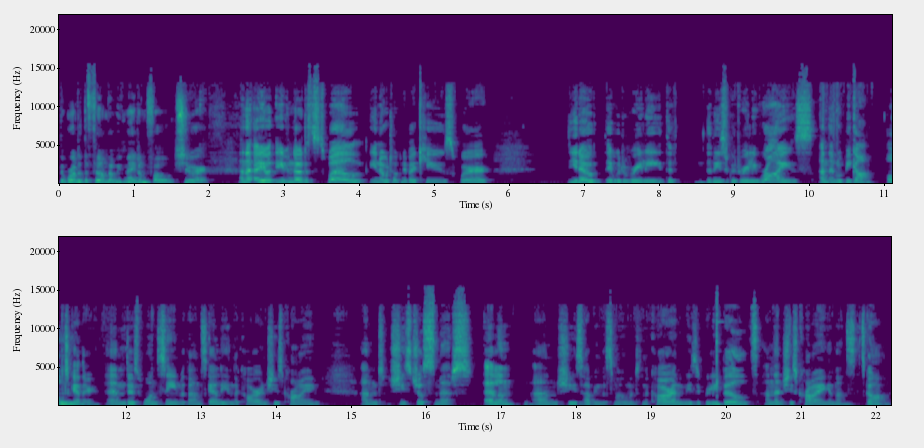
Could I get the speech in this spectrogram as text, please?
the world of the film that we've made unfold. Sure. And I even noticed as well, you know, we're talking about cues where, you know, it would really, the, the music would really rise and then it would be gone mm. altogether. And there's one scene with Anne Skelly in the car and she's crying and she's just met Ellen and she's having this moment in the car and the music really builds and then she's crying and that's, it's gone.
